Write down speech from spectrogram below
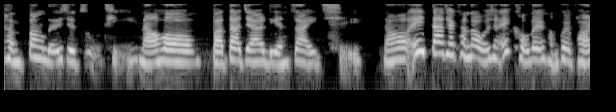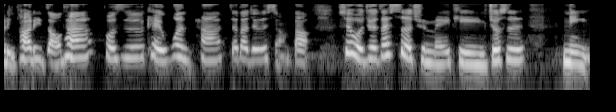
很棒的一些主题，然后把大家连在一起，然后诶，大家看到我想诶，口类很会 party，party 找他，或是可以问他，这大家就想到。所以我觉得在社群媒体就是。你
